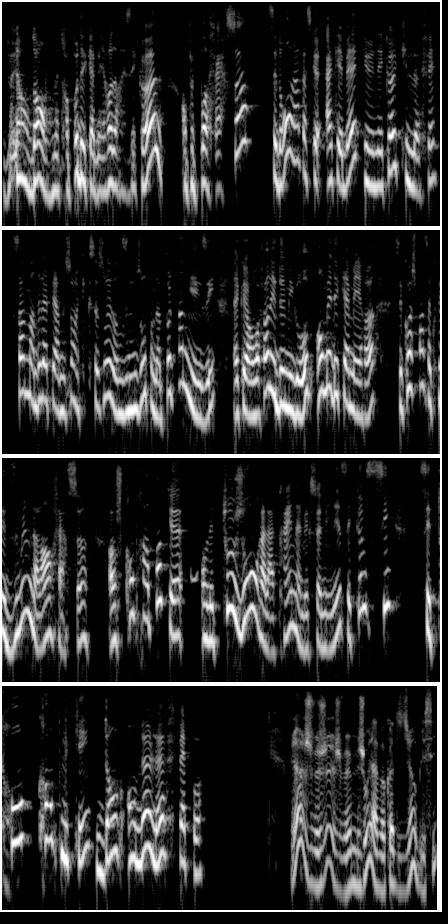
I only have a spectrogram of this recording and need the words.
Voyons donc, on ne mettra pas des caméras dans les écoles. On ne peut pas faire ça. C'est drôle, hein, parce qu'à Québec, il y a une école qui le fait sans demander la permission à qui que ce soit. Ils ont dit, nous autres, on n'a pas le temps de niaiser. on va faire des demi-groupes, on met des caméras. C'est quoi, je pense, ça coûtait 10 000 faire ça. Alors, je comprends pas qu'on est toujours à la traîne avec ce ministre. C'est comme si c'est trop compliqué, donc on ne le fait pas. Là, je veux, je veux me jouer l'avocat du diable ici.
